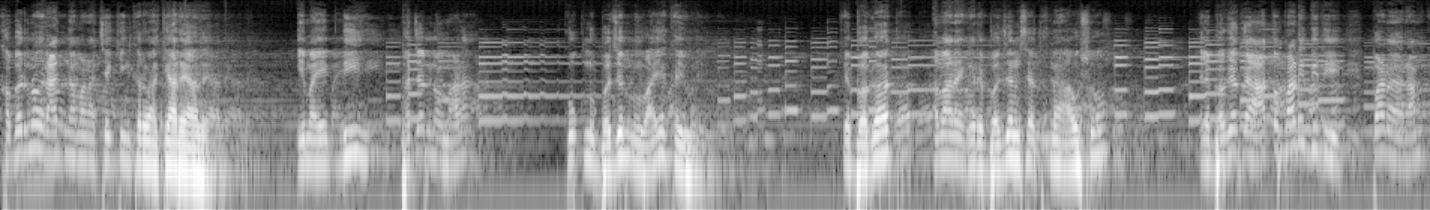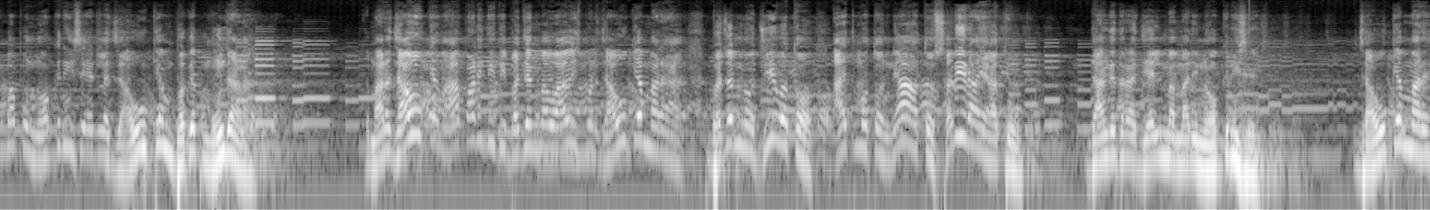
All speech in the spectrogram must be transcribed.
ખબર ન રાજના માણા ચેકિંગ કરવા ક્યારે આવે. એમાં એક દી ભજનનો માણા, કોકનું ભજનનું વાયક આવ્યું. કે ભગત, અમારા ઘરે ભજન છે, તમે આવશો? એટલે ભગતે આ તો પાડી દીધી. પણ રામકુ બાપુ નોકરી છે એટલે જાવું કેમ ભગત મુંજાણા મારે જાવું કેમ? આ પાડી દીધી ભજનમાં, હું આવીશ, પણ જાવું કેમ મારે? ભજનનો જીવ હતો, આત્મો તો ન્યા હતો, શરીર આયા હતું. ડાંગધ્રા જેલમાં મારી નોકરી છે. જાવું કેમ મારે?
